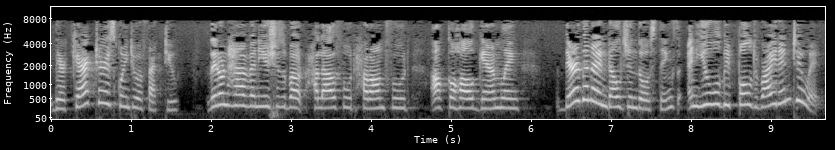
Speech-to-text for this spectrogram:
Their character is going to affect you. They don't have any issues about halal food, haram food, alcohol, gambling. They're going to indulge in those things and you will be pulled right into it.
